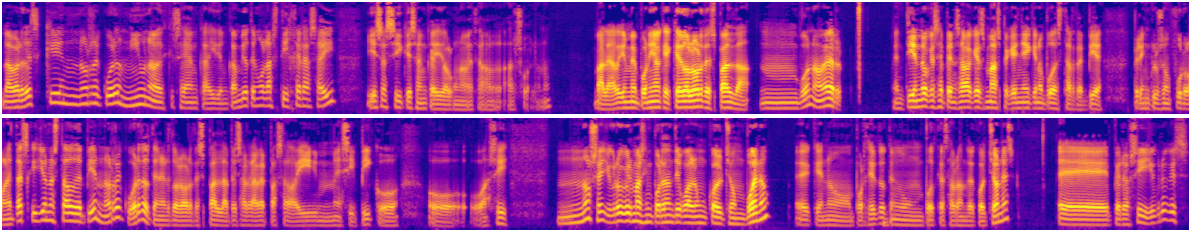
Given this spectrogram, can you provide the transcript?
la verdad es que no recuerdo ni una vez que se hayan caído. En cambio, tengo las tijeras ahí y esas sí que se han caído alguna vez al, suelo, ¿no? Vale, alguien me ponía que qué dolor de espalda. Mm, bueno, a ver, entiendo que se pensaba que es más pequeña y que no puede estar de pie. Pero incluso en furgonetas que yo no he estado de pie, no recuerdo tener dolor de espalda a pesar de haber pasado ahí mes y pico o, o así. No sé, yo creo que es más importante igual un colchón bueno, eh, que no. Por cierto, tengo un podcast hablando de colchones. Eh, pero sí, yo creo que es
